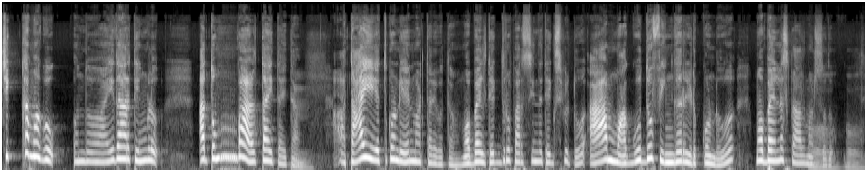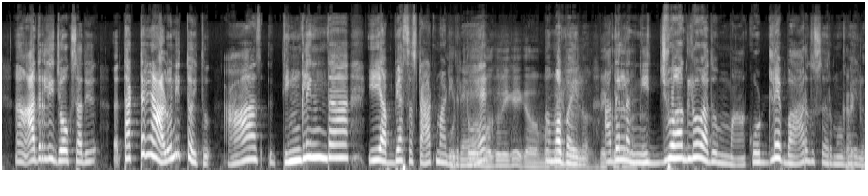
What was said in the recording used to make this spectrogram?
ಚಿಕ್ಕ ಮಗು ಒಂದು ಐದಾರು ತಿಂಗಳು. ಅದು ತುಂಬ ಅಳ್ತಾ ಇತ್ತು ಆಯ್ತಾ? ಆ ತಾಯಿ ಎತ್ಕೊಂಡು ಏನು ಮಾಡ್ತಾರೆ ಗೊತ್ತಾ? ಮೊಬೈಲ್ ತೆಗೆದ್ರು ಪರ್ಸಿಂದ ತೆಗೆಸ್ಬಿಟ್ಟು ಆ ಮಗುದು ಫಿಂಗರ್ ಹಿಡ್ಕೊಂಡು ಮೊಬೈಲ್ನ ಸ್ಕ್ರಾಲ್ ಮಾಡಿಸೋದು. ಅದರಲ್ಲಿ ಜೋಕ್ಸ್ ಅದು. ತಟ್ಟನೆ ಅಳು ನಿತ್ತೋಯ್ತು ಆ ತಿಂಗಳಿಂದ ಈ ಅಭ್ಯಾಸ ಸ್ಟಾರ್ಟ್ ಮಾಡಿದ್ರೆ ಮೊಬೈಲ್ ಅದೆಲ್ಲ ನಿಜವಾಗ್ಲೂ ಅದು ಮಾ ಕೊಡಲೇಬಾರ್ದು ಸರ್ ಮೊಬೈಲು.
